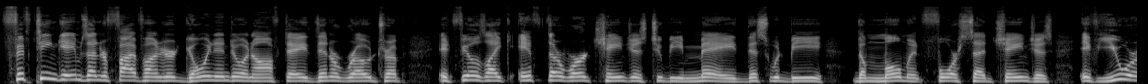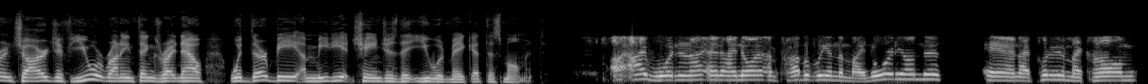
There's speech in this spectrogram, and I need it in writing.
15 games under 500 going into an off day, then a road trip. It feels like if there were changes to be made, this would be the moment for said changes. If you were in charge, if you were running things right now, would there be immediate changes that you would make at this moment? I, I would, and I and I know I'm probably in the minority on this, and I put it in my column.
